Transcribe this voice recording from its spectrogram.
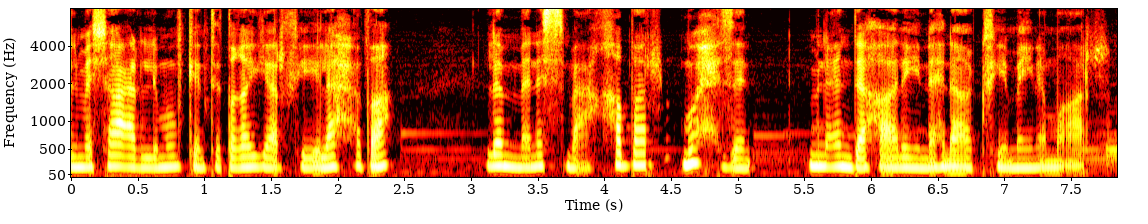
المشاعر اللي ممكن تتغير في لحظة لما نسمع خبر محزن من عند أهالينا هناك في مينمار.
